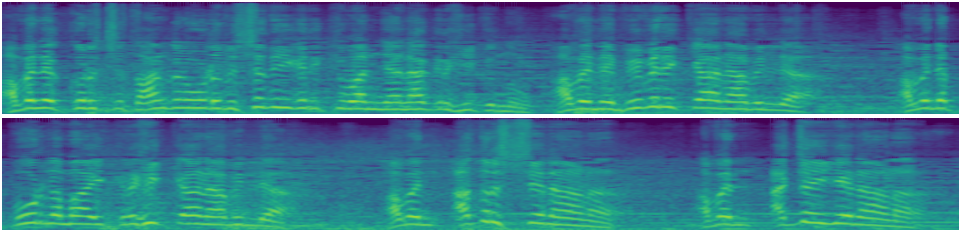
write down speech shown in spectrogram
അവനെക്കുറിച്ച് താങ്കളോട് വിശദീകരിക്കുവാൻ ഞാൻ ആഗ്രഹിക്കുന്നു. അവനെ വിവരിക്കാനാവില്ല. അവനെ പൂർണമായി ഗ്രഹിക്കാനാവില്ല. അവൻ അദൃശ്യനാണ്. അവൻ അജയ്യനാണ്.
